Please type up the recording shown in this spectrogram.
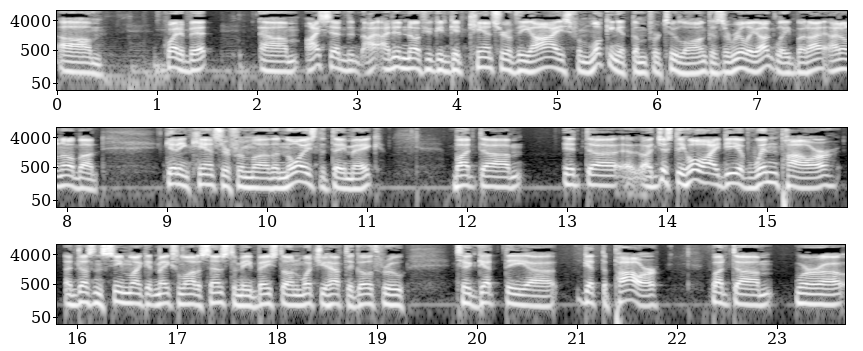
um, quite a bit. Um, I said that I, I, didn't know if you could get cancer of the eyes from looking at them for too long because they're really ugly, but I, I, don't know about getting cancer from uh, the noise that they make. But um, it uh, just the whole idea of wind power uh, doesn't seem like it makes a lot of sense to me based on what you have to go through to get the uh, get the power. But um, we're uh,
